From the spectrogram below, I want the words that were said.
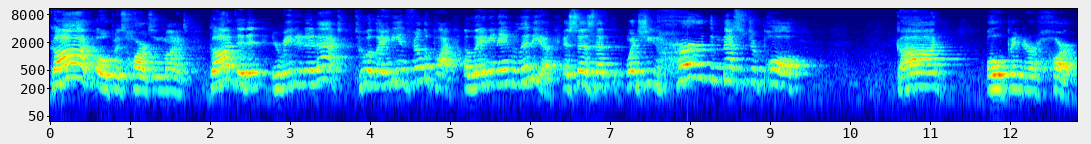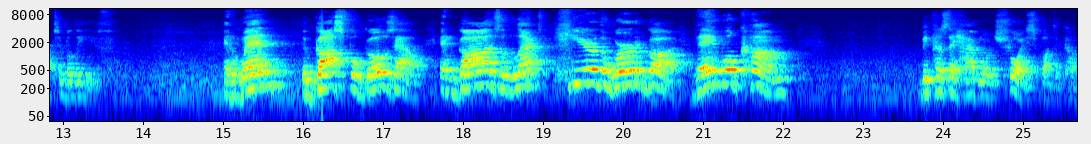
God opens hearts and minds. God did it, you read it in Acts, to a lady in Philippi, a lady named Lydia. It says that when she heard the message of Paul, God opened her heart to believe. And when the gospel goes out and God's elect hear the word of God, they will come because they have no choice but to come.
